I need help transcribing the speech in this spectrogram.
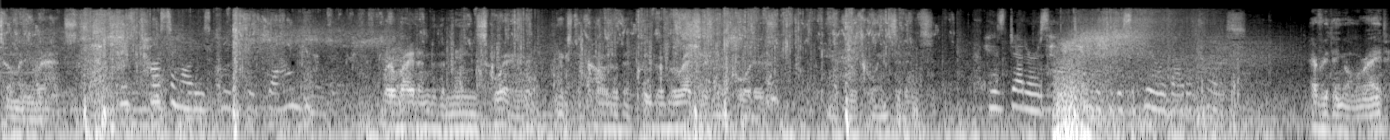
so many rats. Who's tossing all these corpses down here? We're right under the main square, next to Carlo the Cleaver Varese's headquarters. Can't be a coincidence. His debtors have tended to disappear without a trace. Everything all right?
